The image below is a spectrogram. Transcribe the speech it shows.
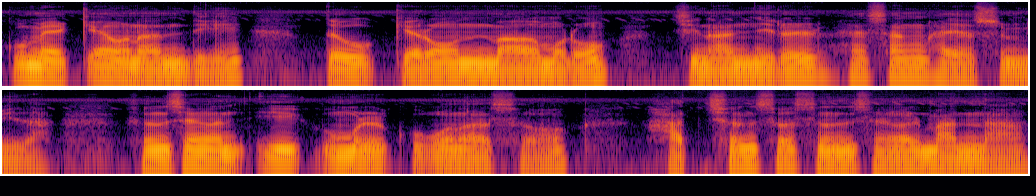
꿈에 깨어난 뒤 더욱 괴로운 마음으로 지난 일을 회상하였습니다. 선생은 이 꿈을 꾸고 나서 하천서 선생을 만나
